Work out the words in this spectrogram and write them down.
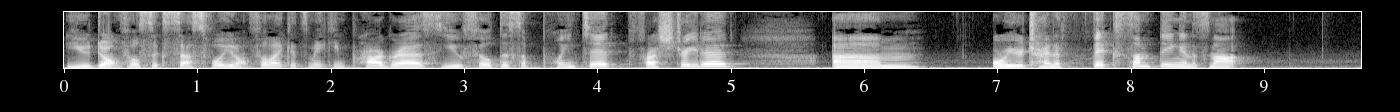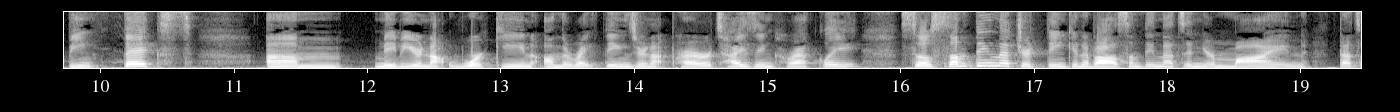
You don't feel successful, you don't feel like it's making progress, you feel disappointed, frustrated. Um, or you're trying to fix something and it's not being fixed. Um, maybe you're not working on the right things, you're not prioritizing correctly. So, something that you're thinking about, something that's in your mind, that's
